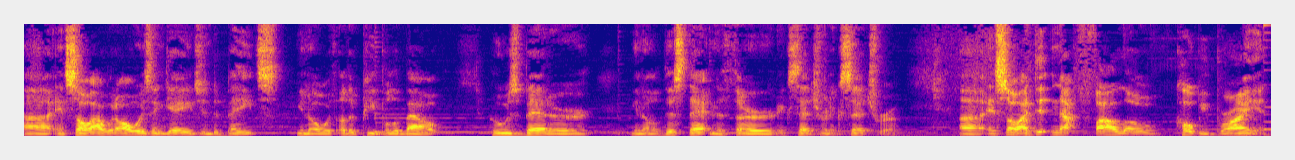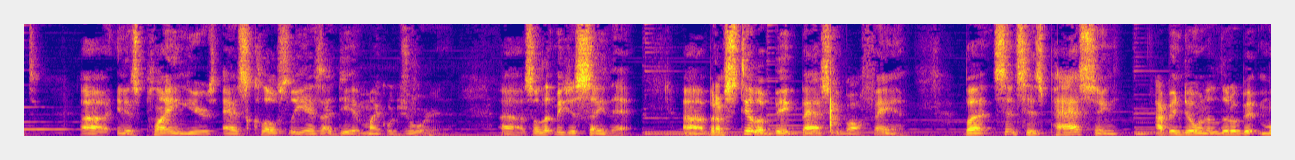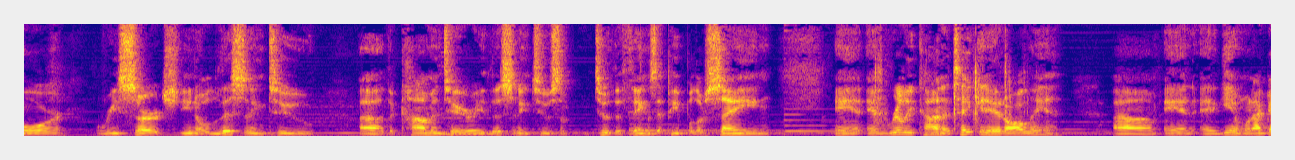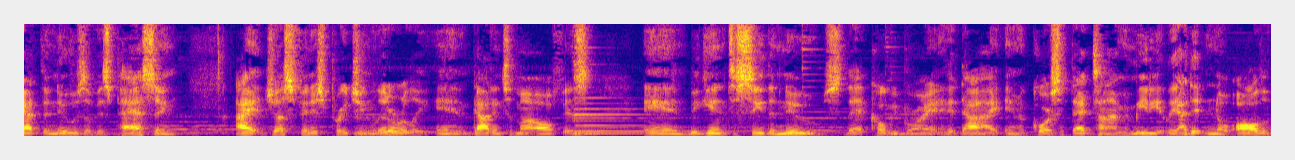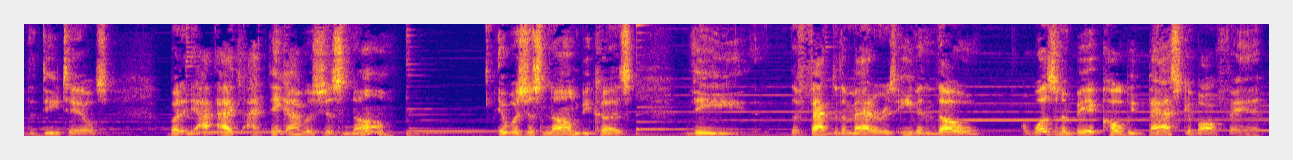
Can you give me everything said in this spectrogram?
Uh, and so I would always engage in debates, you know, with other people about who's better, you know, this, that, and the third, etc., and etc. Uh, and so I did not follow Kobe Bryant uh, in his playing years as closely as I did Michael Jordan. Uh, so let me just say that. Uh, but I'm still a big basketball fan. But since his passing, I've been doing a little bit more research, you know, listening to uh, the commentary, listening to some to the things that people are saying, and and really kind of taking it all in. Um, and, and again, when I got the news of his passing, I had just finished preaching literally and got into my office and began to see the news that Kobe Bryant had died. And of course, at that time, immediately, I didn't know all of the details, but I, I, think I was just numb. It was just numb because the the fact of the matter is, even though I wasn't a big Kobe basketball fan,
